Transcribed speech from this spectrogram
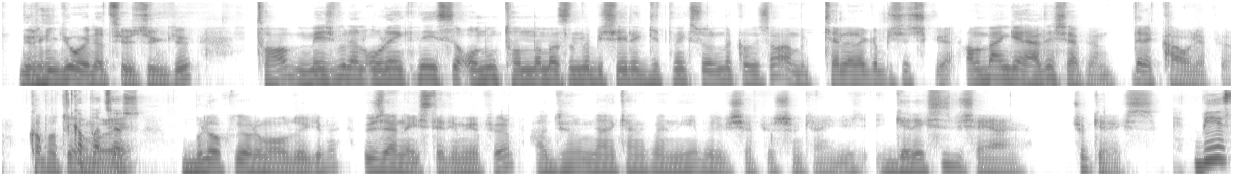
rengi oynatıyor çünkü. Tamam mecburen o renk neyse onun tonlamasında bir şeyle gitmek zorunda kalıyorsun ama kenara bir şey çıkıyor. Ama ben genelde şey yapıyorum. Direkt cover yapıyorum. Kapatıyorum orayı. Blokluyorum olduğu gibi. Üzerine istediğimi yapıyorum. Ha diyorum yani kendime niye böyle bir şey yapıyorsun ki? Yani gereksiz bir şey yani. Çok gereksiz. Biz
